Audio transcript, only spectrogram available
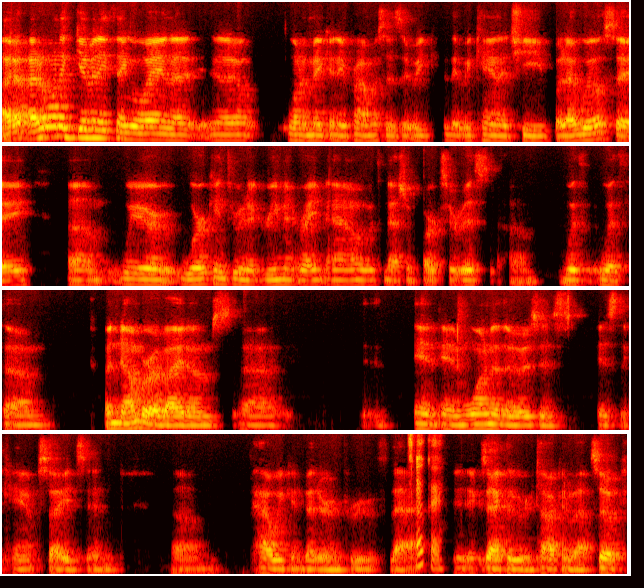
I don't want to give anything away, and I, you know, I don't want to make any promises that we that we can't achieve. But I will say um, we're working through an agreement right now with National Park Service um, with with um, a number of items, uh, and and one of those is is the campsites and um, how we can better improve that. Okay. Exactly what you're talking about. So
